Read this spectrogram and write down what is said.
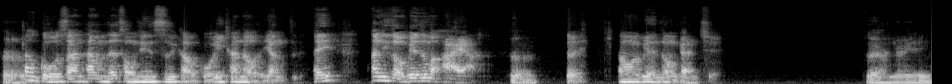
嗯。到国三他们再重新思考国一看到我的样子，哎，那、你怎么变这么矮啊？嗯，对他们会变成这种感觉。对啊，因为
